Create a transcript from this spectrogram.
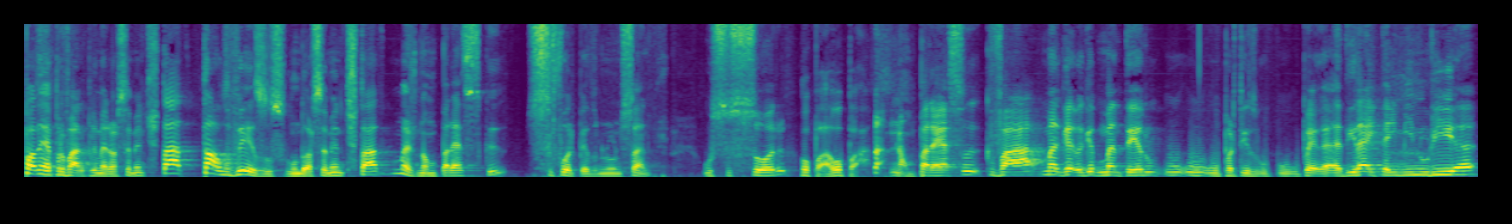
Podem aprovar o primeiro Orçamento de Estado, talvez o segundo Orçamento de Estado, mas não me parece que, se for Pedro Nuno Santos o sucessor, Opa, opa. não me parece que vá ma- manter o, o- o partido, o- a direita em minoria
